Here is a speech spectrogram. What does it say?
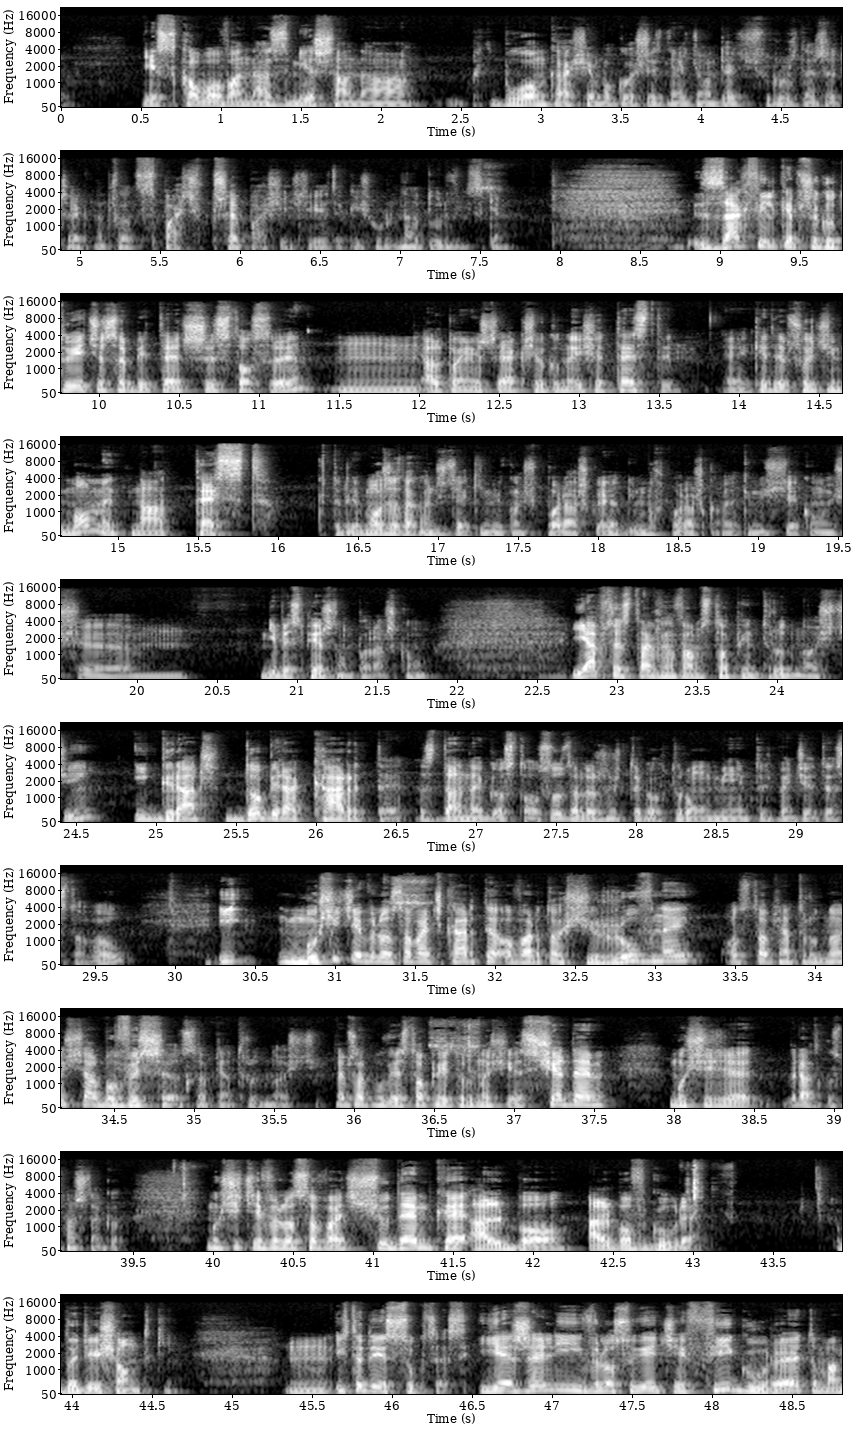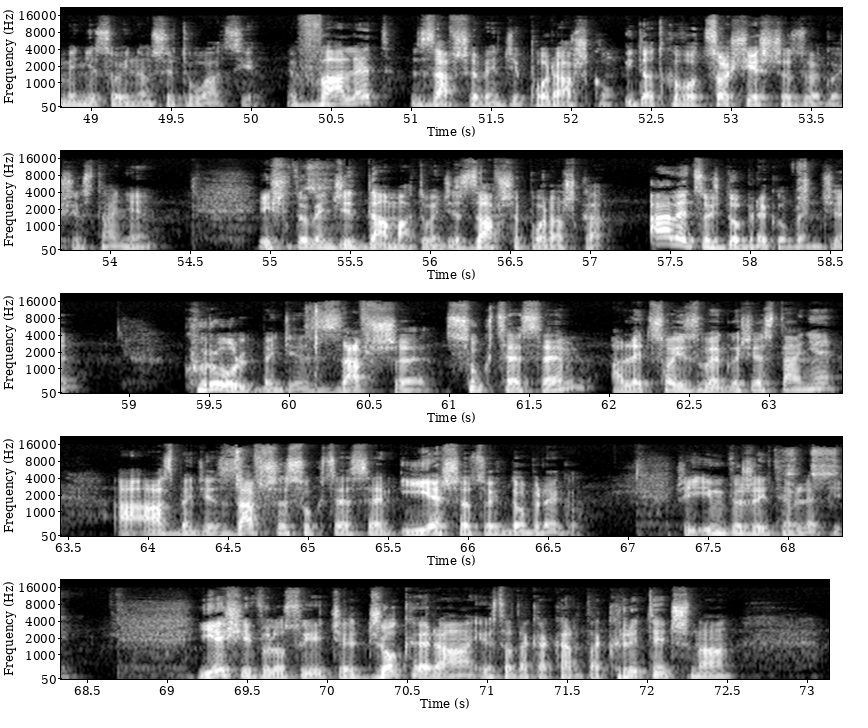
jest skołowana, zmieszana, błąka się, mogą się z nią dziać różne rzeczy, jak na przykład spaść w przepaść, jeśli jest jakieś nad urwiskiem. Za chwilkę przygotujecie sobie te trzy stosy, mm, ale powiem jeszcze, jak się wykonuje się testy. E, Kiedy przychodzi moment na test, który może zakończyć jakim, jakąś porażką, jakimś porażką, jakimś, jakąś em, niebezpieczną porażką, ja przedstawiam wam stopień trudności i gracz dobiera kartę z danego stosu, w zależności od tego, którą umiejętność będzie testował. I musicie wylosować kartę o wartości równej od stopnia trudności albo wyższej od stopnia trudności. Na przykład mówię, stopień trudności jest 7, musicie, Radku, smacznego, musicie wylosować siódemkę albo, albo w górę do dziesiątki. Mm, I wtedy jest sukces. Jeżeli wylosujecie figurę, to mamy nieco inną sytuację. Walet zawsze będzie porażką i dodatkowo coś jeszcze złego się stanie. Jeśli to będzie dama, to będzie zawsze porażka, ale coś dobrego będzie. Król będzie zawsze sukcesem, ale coś złego się stanie, a as będzie zawsze sukcesem i jeszcze coś dobrego. Czyli im wyżej, tym lepiej. Jeśli wylosujecie Jokera, jest to taka karta krytyczna.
